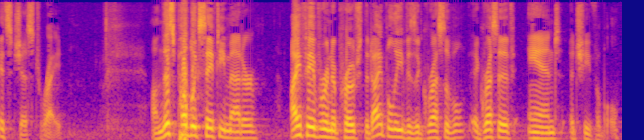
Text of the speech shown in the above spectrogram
it's just right. On this public safety matter, I favor an approach that I believe is aggressive, aggressive and achievable.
